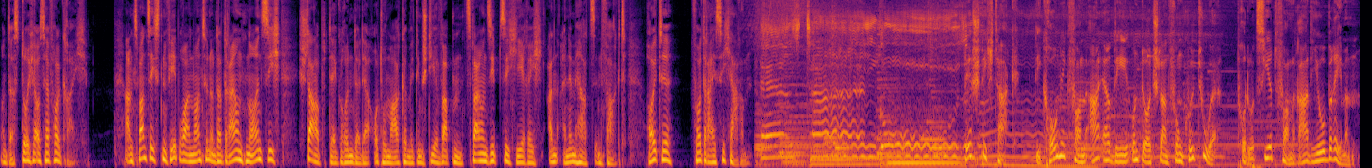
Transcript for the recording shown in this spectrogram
Und das durchaus erfolgreich. Am 20. Februar 1993 starb der Gründer der Automarke mit dem Stierwappen, 72-jährig, an einem Herzinfarkt. Heute vor 30 Jahren. Der Stichtag. Die Chronik von ARD und Deutschlandfunk Kultur. Produziert von Radio Bremen.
